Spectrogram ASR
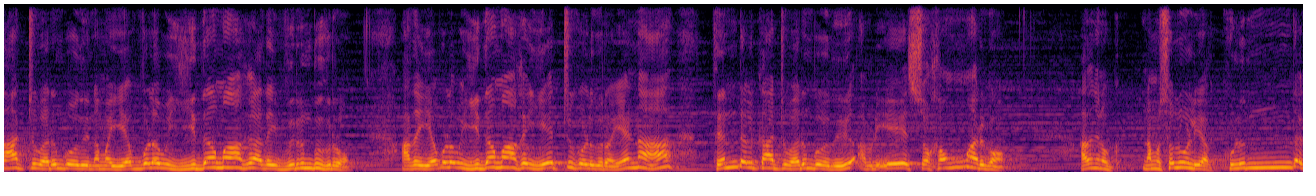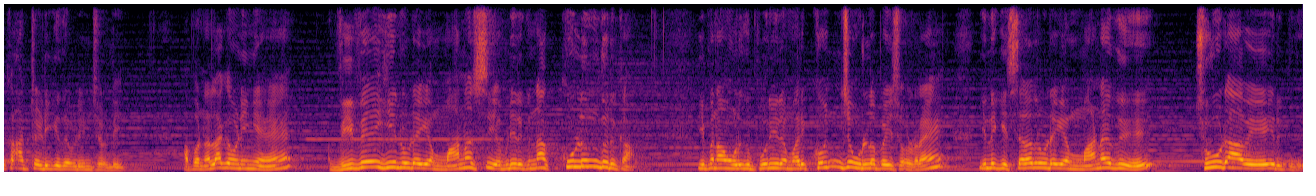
காற்று வரும்போது நம்ம எவ்வளவு இதமாக அதை விரும்புகிறோம். அதை எவ்வளவு இதமாக ஏற்றுக்கொள்கிறோம். ஏன்னா தென்றல் காற்று வரும்போது அப்படியே சுகமாக இருக்கும். அதை நம்ம சொல்லுவோம் இல்லையா? குளிர்ந்த காற்று அடிக்குது அப்படின்னு சொல்லி. அப்போ நல்லா கவனிங்க விவேகினுடைய மனசு எப்படி இருக்குன்னா குளிர்ந்து இருக்கான் இப்போ நான் உங்களுக்கு புரிகிற மாதிரி கொஞ்சம் உள்ளே போய் சொல்கிறேன் இன்றைக்கி சிலருடைய மனது சூடாகவே இருக்குது.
